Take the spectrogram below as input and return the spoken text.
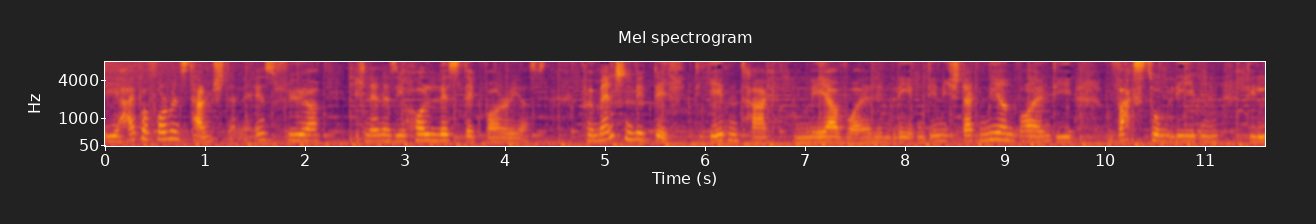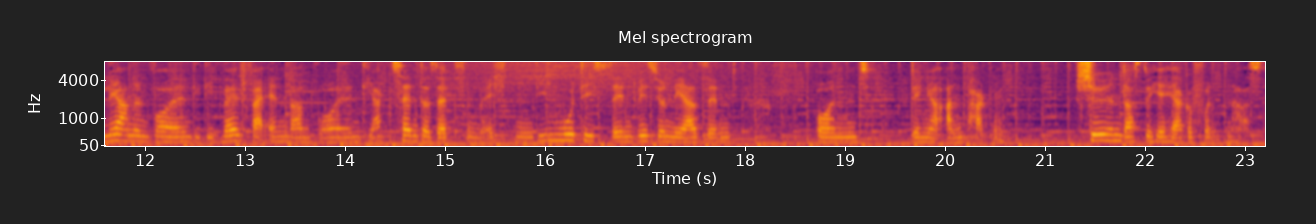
Die High Performance Tankstelle ist für, ich nenne sie Holistic Warriors für Menschen wie dich, die jeden Tag mehr wollen im Leben, die nicht stagnieren wollen, die Wachstum lieben, die lernen wollen, die die Welt verändern wollen, die Akzente setzen möchten, die mutig sind, visionär sind und Dinge anpacken. Schön, dass du hierher gefunden hast.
